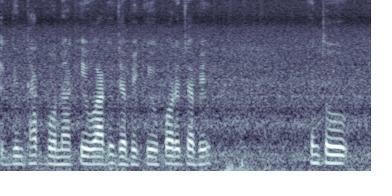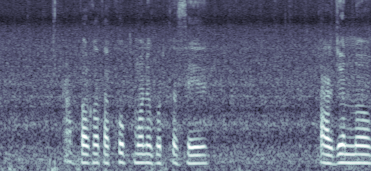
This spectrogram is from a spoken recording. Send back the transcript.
একদিন থাকব না, কেউ আগে যাবে, কেউ পরে যাবে। কিন্তু আব্বার কথা খুব মনে পড়তেছে। তার জন্য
